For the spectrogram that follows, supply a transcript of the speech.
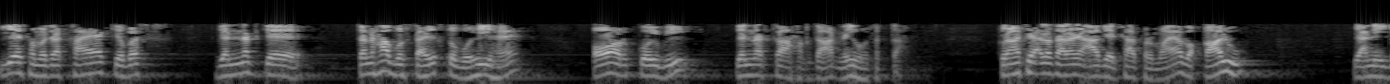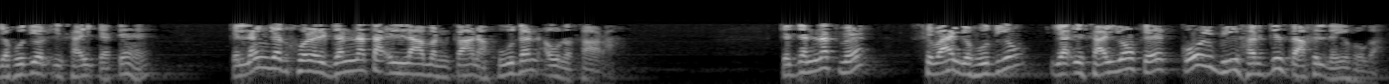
یہ سمجھ رکھا ہے کہ بس جنت کے تنہا مستحق تو وہی ہیں اور کوئی بھی جنت کا حقدار نہیں ہو سکتا۔ چنانچہ اللہ تعالیٰ نے آگے ارشاد فرمایا وہ کالو یعنی یہودی اور عیسائی کہتے ہیں کہ لنگ خل جنت اللہ منکان ہودن او نسارا کہ جنت میں سوائے یہودیوں یا عیسائیوں کے کوئی بھی ہرگز داخل نہیں ہوگا۔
